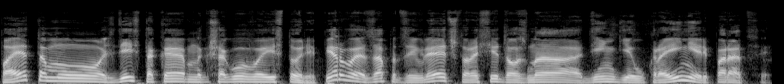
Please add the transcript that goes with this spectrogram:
поэтому здесь такая многошаговая история. Первое, Запад заявляет, что Россия должна деньги Украине, репарации.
